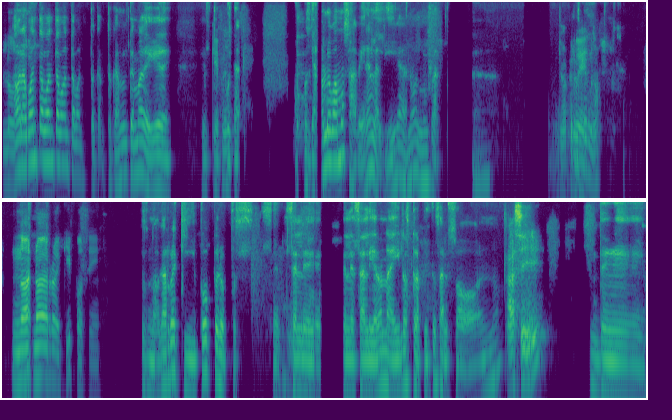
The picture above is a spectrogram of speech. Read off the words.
los... Ahora, aguanta, aguanta, aguanta, tocando el tema de Guede. Es que, pues, ya, pues ya no lo vamos a ver en la liga, ¿no? En un rato. Yo creo que pues, no. No, no agarró equipo, sí. Pues no agarró equipo, pero pues se le se le salieron ahí los trapitos al sol, ¿no? Ah, sí. De,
